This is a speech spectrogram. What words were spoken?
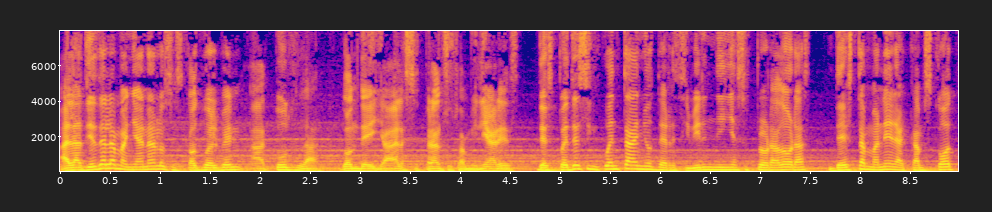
A las 10 de la mañana los scouts vuelven a Tuzla, donde ya las esperan sus familiares. Después de 50 años de recibir niñas exploradoras, de esta manera Camp Scott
